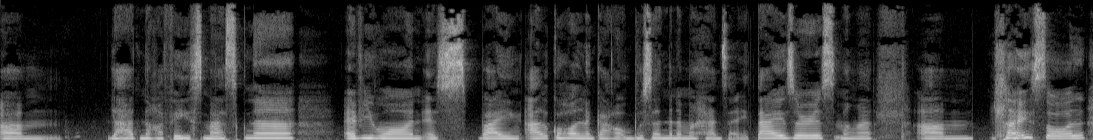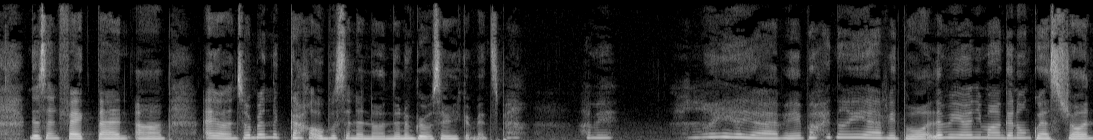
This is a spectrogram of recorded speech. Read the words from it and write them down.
Um, lahat naka-face mask na everyone is buying alcohol, nagkakaubusan na ng mga hand sanitizers, mga um, Lysol, disinfectant. Um, ayun, sobrang nagkakaubusan na nun, nung nag-grocery kami. It's parang, kami, ano nangyayari? Bakit nangyayari to? Alam mo yun, yung mga ganong question.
